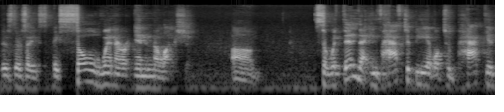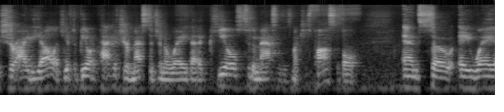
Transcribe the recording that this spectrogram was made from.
there's there's a, a sole winner in an election. Um, so within that, you have to be able to package your ideology. You have to be able to package your message in a way that appeals to the masses as much as possible. And so a way,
